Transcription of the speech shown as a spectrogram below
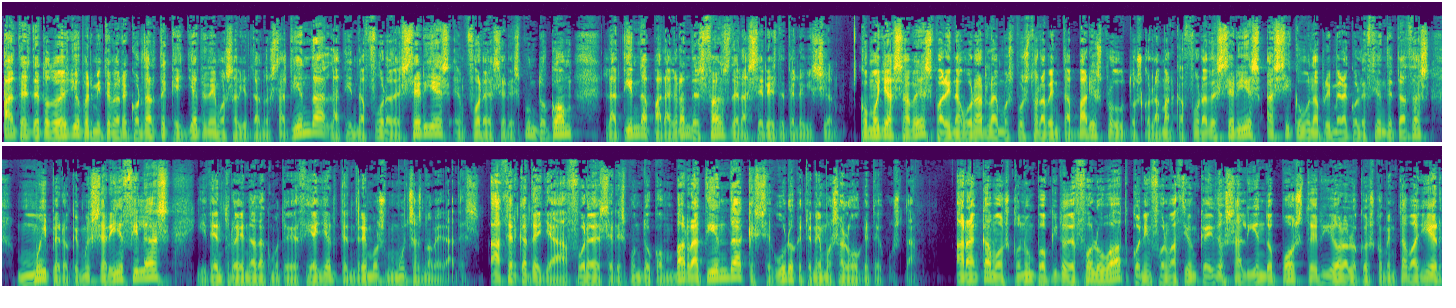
Antes de todo ello, permíteme recordarte que ya tenemos abierta nuestra tienda, la tienda fuera de series, en fuera de series.com, la tienda para grandes fans de las series de televisión. Como ya sabes, para inaugurarla hemos puesto a la venta varios productos con la marca fuera de series, así como una primera colección de tazas muy pero que muy seriéfilas, y dentro de nada, como te decía ayer, tendremos muchas novedades. Acércate ya a fuera de series.com barra tienda, que seguro que tenemos algo que te gusta. Arrancamos con un poquito de follow-up, con información que ha ido saliendo posterior a lo que os comentaba ayer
